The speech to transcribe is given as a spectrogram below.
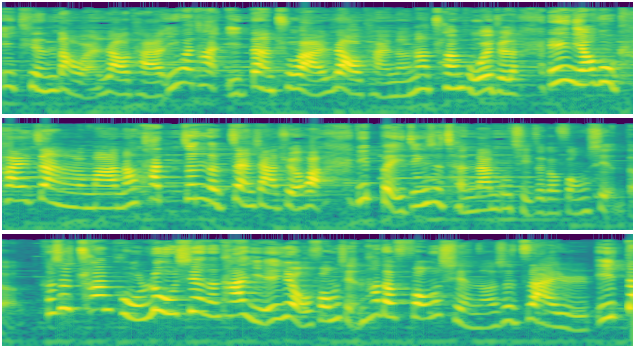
一天到晚绕台，因为他一旦出来绕台呢，那川普会觉得，哎，你要给我开战了吗？然后他真的战下去的话，你北京是承担不起这个风险的。可是川普路线呢，他也有风险，它的风险呢是在于，一旦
